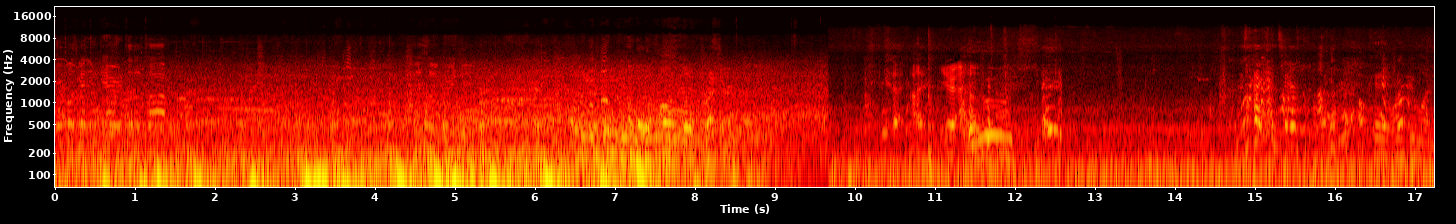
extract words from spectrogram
People's getting carried to the top. That's so crazy. You're out. Okay, one v one.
